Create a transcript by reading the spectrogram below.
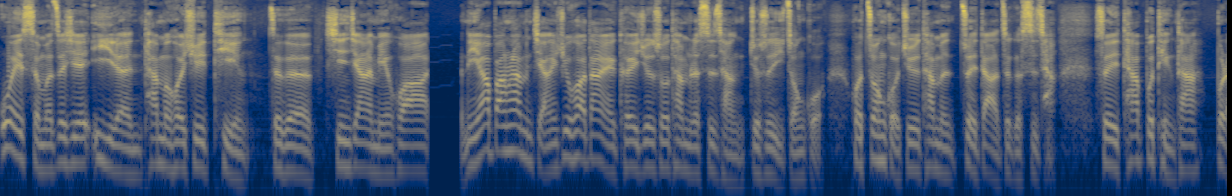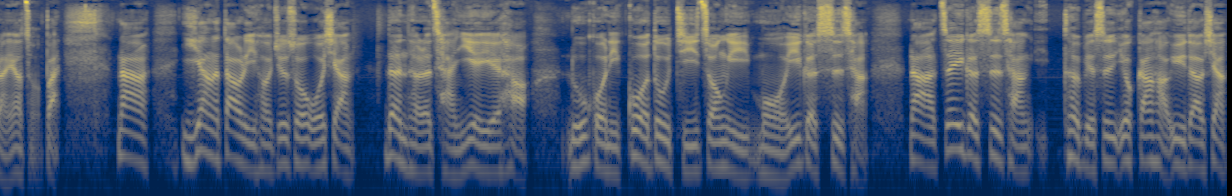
为什么这些艺人他们会去挺这个新疆的棉花？你要帮他们讲一句话，当然也可以，就是说他们的市场就是以中国，或中国就是他们最大的这个市场，所以他不挺他，不然要怎么办？那一样的道理哈，就是说我想。任何的产业也好，如果你过度集中于某一个市场，那这一个市场，特别是又刚好遇到像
